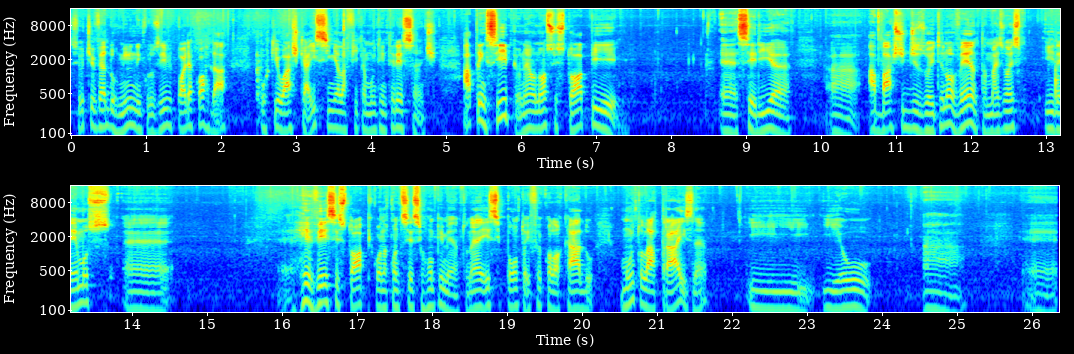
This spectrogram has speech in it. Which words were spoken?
Se eu estiver dormindo, inclusive, pode acordar, porque eu acho que aí sim ela fica muito interessante. A princípio, né, o nosso stop é, seria ah, abaixo de 18,90, mas nós iremos é, é, rever esse stop quando acontecer esse rompimento. Né? Esse ponto aí foi colocado muito lá atrás, né? E, e eu ah, é,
